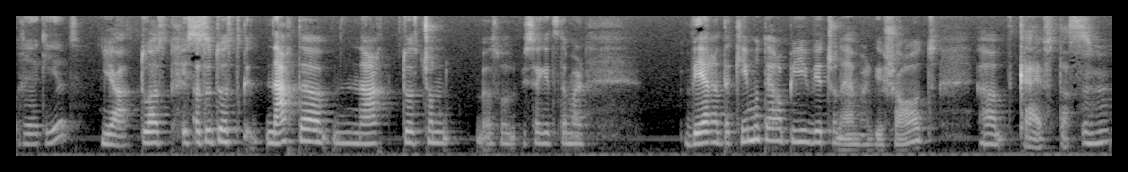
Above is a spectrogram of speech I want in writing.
reagiert? Ja, du hast, Ist- also du hast nach der, nach, du hast schon, also ich sage jetzt einmal, während der Chemotherapie wird schon einmal geschaut, äh, greift das. Mhm.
